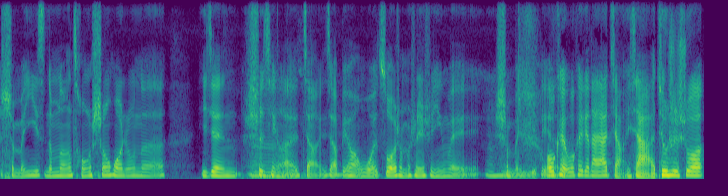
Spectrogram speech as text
什么意思？能不能从生活中的一件事情来讲一讲？比方我做什么事情是因为什么依恋？OK，我可以给大家讲一下，就是说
